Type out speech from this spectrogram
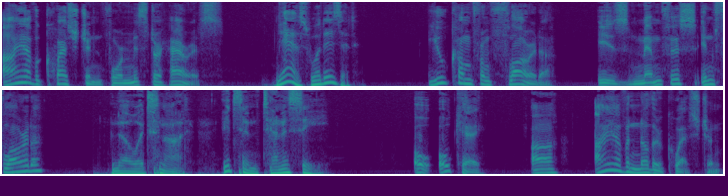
I have a question for Mr. Harris. Yes, what is it? You come from Florida. Is Memphis in Florida? No, it's not. It's in Tennessee. Oh, okay. Uh, I have another question.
